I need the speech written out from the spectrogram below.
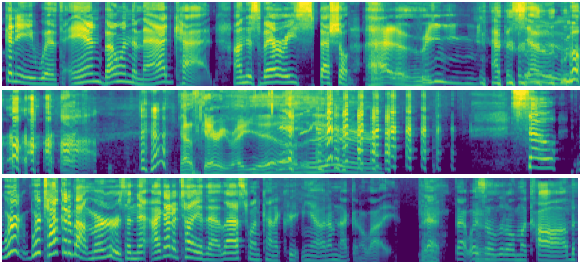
balcony with Ann Bowen the Mad Cat on this very special Halloween episode. That was scary, right? Yeah. so we're we're talking about murders, and that, I got to tell you that last one kind of creeped me out. I'm not gonna lie. That that was a little macabre.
